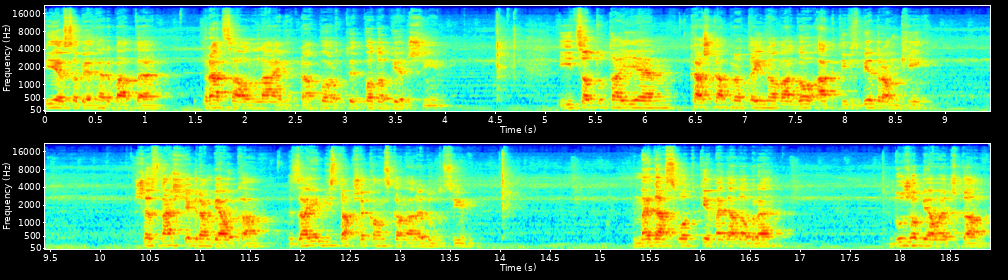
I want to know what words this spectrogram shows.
piję sobie herbatę, praca online, raporty, podopieczni. I co tutaj jem? Kaszka proteinowa Go Active z Biedronki. 16 gram białka, zajebista przekąska na redukcji. Mega słodkie, mega dobre. Dużo białeczka.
